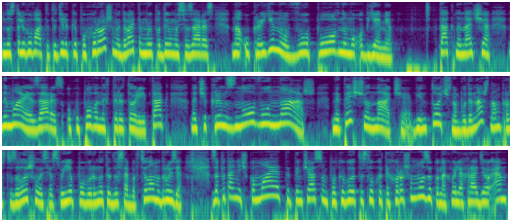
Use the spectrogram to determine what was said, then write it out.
ностальгувати, то тільки по-хорошому. Давайте ми подивимося зараз на Україну в повному об'ємі. Так, неначе немає зараз окупованих територій. Так, наче Крим знову наш. Не те, що наче він точно буде наш. Нам просто залишилося своє повернути до себе. В цілому, друзі, запитаннячко маєте. Тим часом, поки будете слухати хорошу музику на хвилях радіо М,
